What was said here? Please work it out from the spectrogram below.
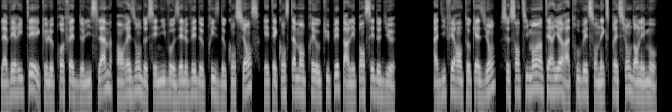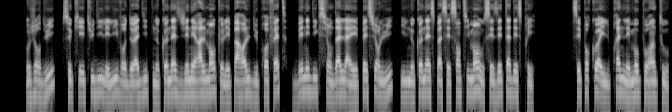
La vérité est que le prophète de l'islam, en raison de ses niveaux élevés de prise de conscience, était constamment préoccupé par les pensées de Dieu. À différentes occasions, ce sentiment intérieur a trouvé son expression dans les mots. Aujourd'hui, ceux qui étudient les livres de Hadith ne connaissent généralement que les paroles du prophète, bénédiction d'Allah et paix sur lui, ils ne connaissent pas ses sentiments ou ses états d'esprit. C'est pourquoi ils prennent les mots pour un tout.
